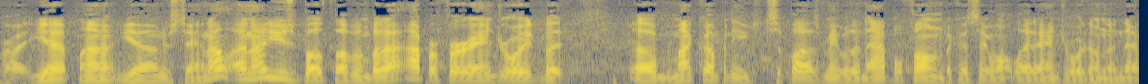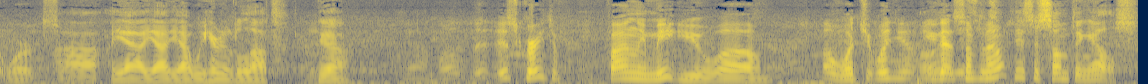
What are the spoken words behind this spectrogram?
right, yeah, uh, yeah, I understand. I, and I use both of them, but I, I prefer Android. But uh, my company supplies me with an Apple phone because they won't let Android on the network. So Uh, yeah, yeah, yeah. We hear it a lot. Yeah. it- it's great to finally meet you. Uh, oh, what you what you, you got something is- else? This is something else.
